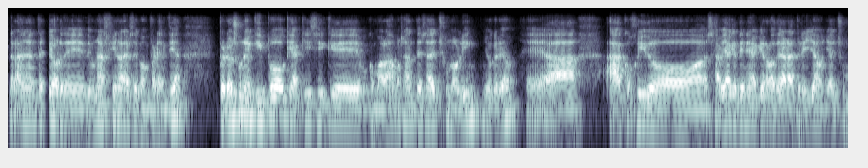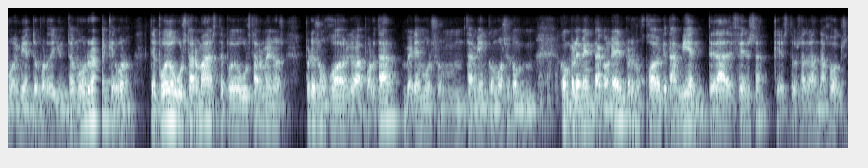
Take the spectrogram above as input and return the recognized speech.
año anterior de, de unas finales de conferencia, pero es un equipo que aquí sí que, como hablábamos antes, ha hecho un all yo creo. Eh, ha, ha, cogido, sabía que tenía que rodear a Trey Young y ha hecho un movimiento por Junta Murray, que bueno, te puede gustar más, te puede gustar menos, pero es un jugador que va a aportar. Veremos también cómo se complementa con él, pero es un jugador que también te da defensa, que estos Atlanta Hawks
